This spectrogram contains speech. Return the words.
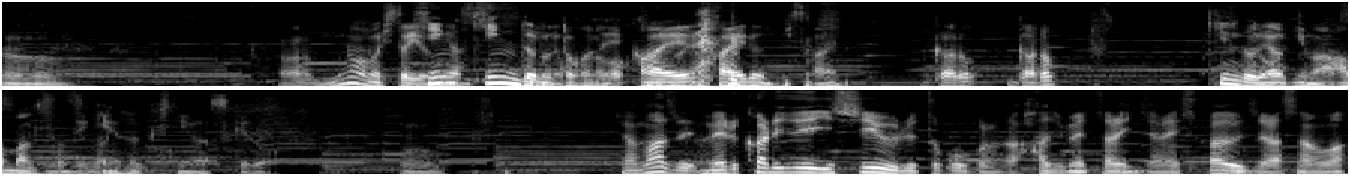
うん。あ、無能の人は読キン、みやすいキンドルとかで買え、買えるんですかね？ガロ、ガロップ、キンドルにあって今、アマますゾンで検索してみますけど。うん。じゃあまず、メルカリで石売るとこから始めたらいいんじゃないですか、うずらさんは。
